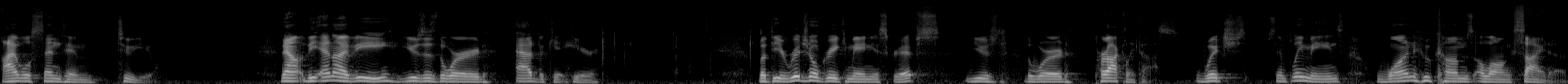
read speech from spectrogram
I will send him to you. Now, the NIV uses the word advocate here, but the original Greek manuscripts used the word parakletos, which simply means one who comes alongside of.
